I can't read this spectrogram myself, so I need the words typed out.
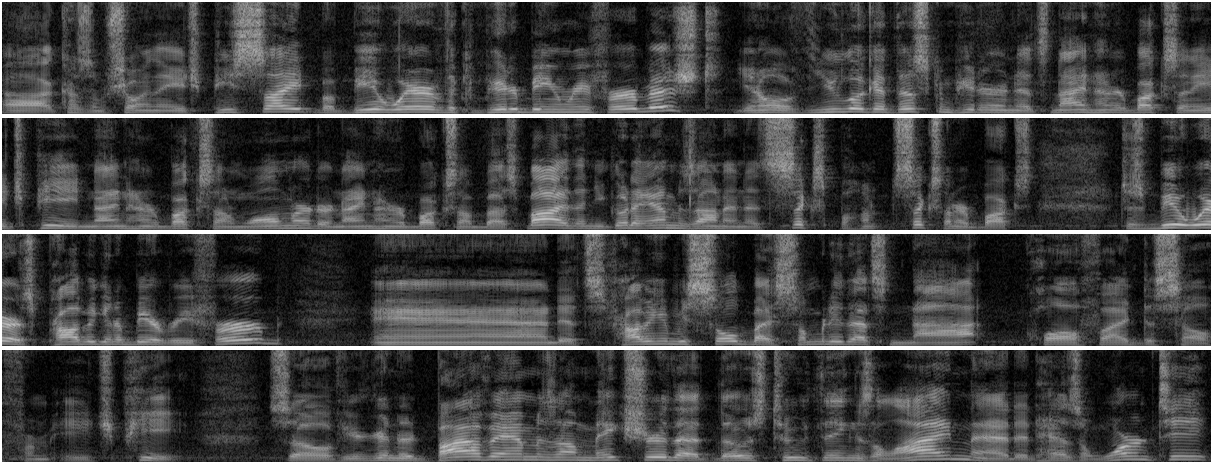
because uh, I'm showing the HP site, but be aware of the computer being refurbished. You know, if you look at this computer and it's 900 bucks on HP, 900 bucks on Walmart, or 900 bucks on Best Buy, then you go to Amazon and it's 600 bucks. Just be aware it's probably going to be a refurb, and it's probably going to be sold by somebody that's not qualified to sell from HP. So if you're going to buy off Amazon, make sure that those two things align, that it has a warranty,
